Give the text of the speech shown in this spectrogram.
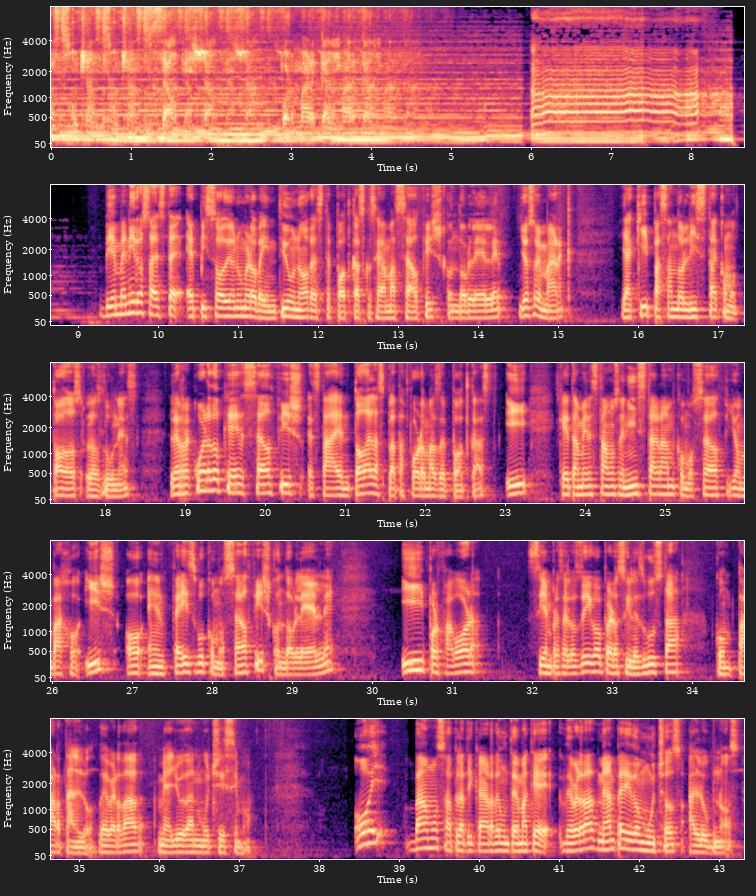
Estás escuchando, escuchando Selfish por Marca Marca Bienvenidos a este episodio número 21 de este podcast que se llama Selfish con doble L. Yo soy Mark y aquí pasando lista como todos los lunes. Les recuerdo que Selfish está en todas las plataformas de podcast y que también estamos en Instagram como self-ish o en Facebook como Selfish con doble L. Y por favor, siempre se los digo, pero si les gusta, compártanlo. De verdad, me ayudan muchísimo. Hoy vamos a platicar de un tema que de verdad me han pedido muchos alumnos.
